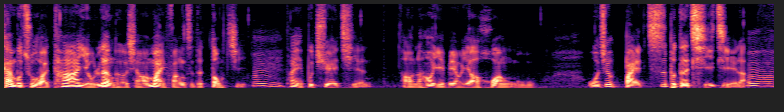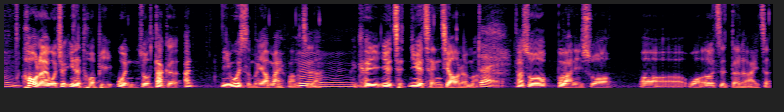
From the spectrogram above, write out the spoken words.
看不出来他有任何想要卖房子的动机。嗯，他也不缺钱，好，然后也没有要换屋，我就百思不得其解了。嗯嗯。后来我就硬着头皮问说：“大哥啊，你为什么要卖房子啊？可以，因为成因为成交了嘛。”对。他说：“不瞒你说，哦，我儿子得了癌症，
